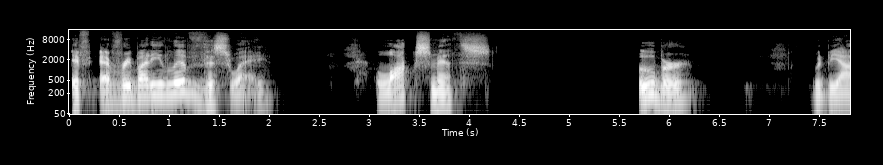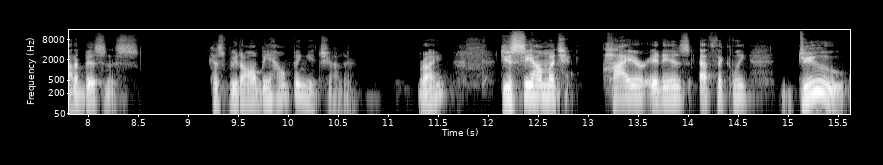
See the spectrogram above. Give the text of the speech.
If everybody lived this way, locksmiths Uber would be out of business because we'd all be helping each other. right? Do you see how much higher it is ethically? Do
